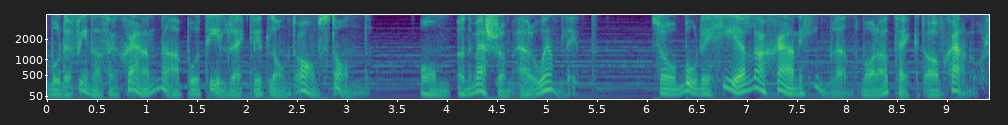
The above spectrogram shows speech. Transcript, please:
borde finnas en stjärna på tillräckligt långt avstånd om universum är oändligt så borde hela stjärnhimlen vara täckt av stjärnor.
